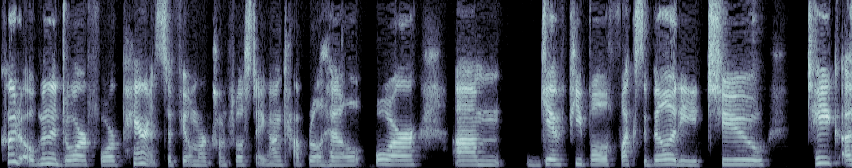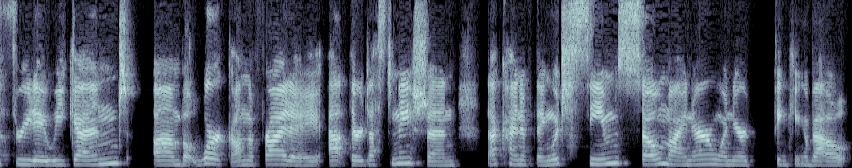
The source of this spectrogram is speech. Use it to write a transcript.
could open the door for parents to feel more comfortable staying on capitol hill or um, give people flexibility to take a three-day weekend um, but work on the friday at their destination that kind of thing which seems so minor when you're thinking about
